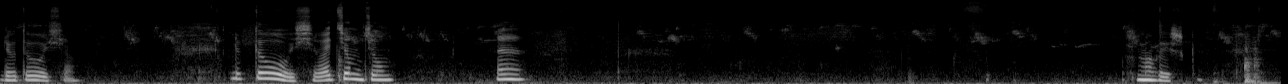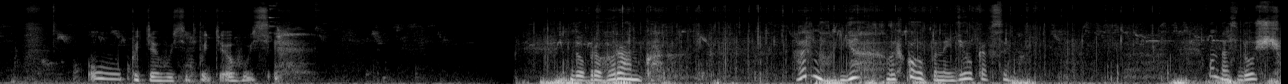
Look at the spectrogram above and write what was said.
Людусю. Людусю, а тьом тьом. Малишка. У, потягуся, потягуся. Доброго ранку. Гарного дня, легкого понеділка всім. У нас дощ.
